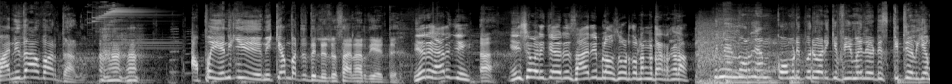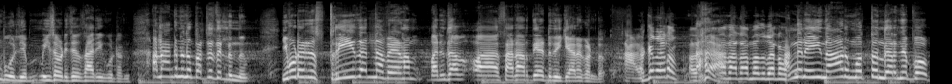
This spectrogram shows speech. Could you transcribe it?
വനിതാ വാർഡാണ് ആഹാ. അപ്പൊ എനിക്ക് നിൽക്കാൻ പറ്റത്തില്ലല്ലോ സ്ഥാനാർത്ഥിയായിട്ട്. നീ ഒരു കാര്യം ചെയ്യ്. ആ. മീശ പഠിച്ച ഒരു സാരി ബ്ലൗസ് കൊടുത്തോണ്ട് അങ്ങോട്ട് ഇറങ്ങടാ. പിന്നെ എന്ന് പറഞ്ഞാൽ കോമഡി പരിപാടിക്ക് ഫീമെയിൽ ആയിട്ട് സ്കിറ്റ് കളിക്കാൻ പോകില്ലേ മീശ പഠിച്ച സാരിയും കൂട്ടാൻ. ആണ് അങ്ങനെയൊന്നും പറ്റത്തില്ലെന്ന്. ഇവിടെ ഒരു സ്ത്രീ തന്നെ വേണം വനിതാ ആ, സ്ഥാനാർത്ഥിയായിട്ട് നിൽക്കാനൊക്കെ ഉണ്ട് അതൊക്കെ വേണം. അതൊക്കെ വേണം. അങ്ങനെ ഈ നാട് മൊത്തം നിറഞ്ഞപ്പോൾ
